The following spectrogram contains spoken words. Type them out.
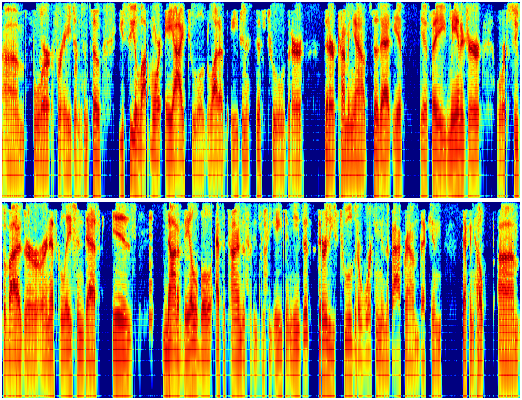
um, for for agents. And so you see a lot more AI tools, a lot of agent assist tools that are that are coming out, so that if if a manager or a supervisor or an escalation desk is not available at the time that the, that the agent needs it, there are these tools that are working in the background that can that can help um,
